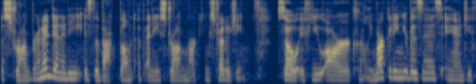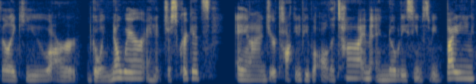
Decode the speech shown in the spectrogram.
A strong brand identity is the backbone of any strong marketing strategy. So, if you are currently marketing your business and you feel like you are going nowhere and it just crickets, and you're talking to people all the time and nobody seems to be biting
